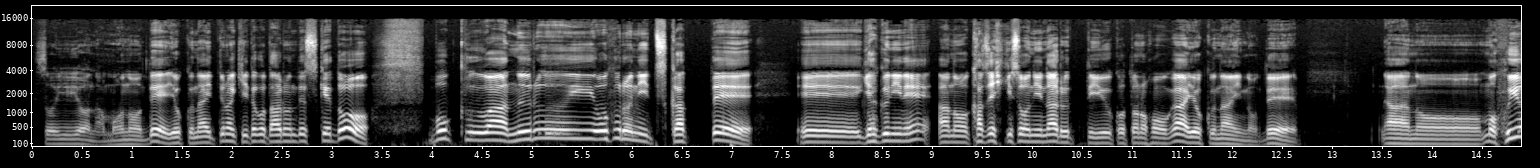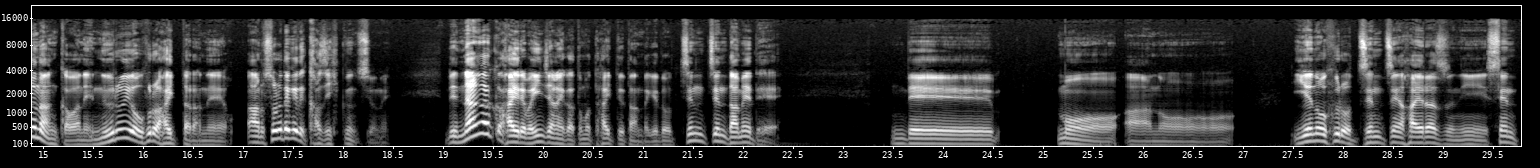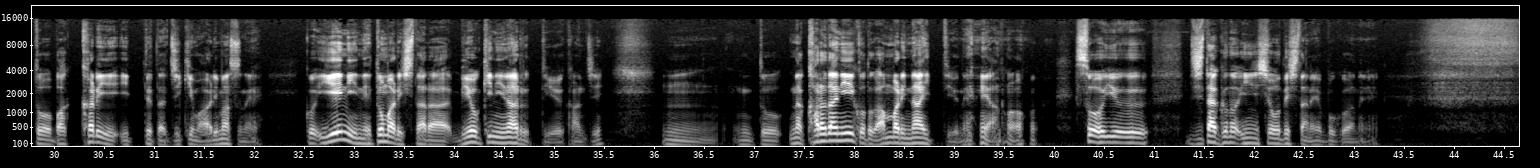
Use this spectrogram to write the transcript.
そういうようなもので良くないっていうのは聞いたことあるんですけど僕はぬるいお風呂に使って、えー、逆にねあの風邪ひきそうになるっていうことの方が良くないので。あのー、もう冬なんかはねぬるいお風呂入ったらねあのそれだけで風邪ひくんですよね。で長く入ればいいんじゃないかと思って入ってたんだけど全然ダメで。でもうあの家のお風呂全然入らずに銭湯ばっかり行ってた時期もありますね。こう家に寝泊まりしたら病気になるっていう感じ。うん、ん。とな体にいいことがあんまりないっていうね。あのそういう自宅の印象でしたね僕はね。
